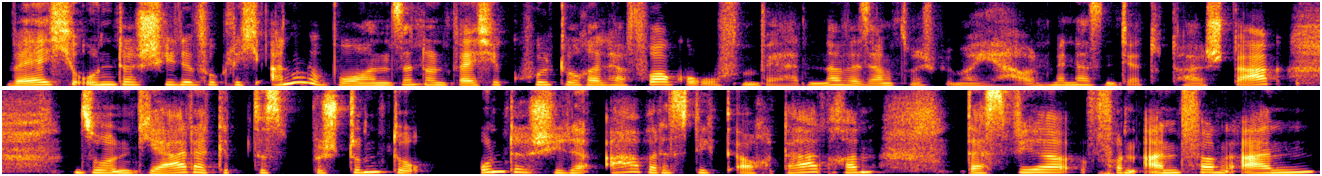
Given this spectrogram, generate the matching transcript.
welche Unterschiede wirklich angeboren sind und welche kulturell hervorgerufen werden. Ne? Wir sagen zum Beispiel immer, ja, und Männer sind ja total stark. So, und ja, da gibt es bestimmte Unterschiede, aber das liegt auch daran, dass wir von Anfang an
